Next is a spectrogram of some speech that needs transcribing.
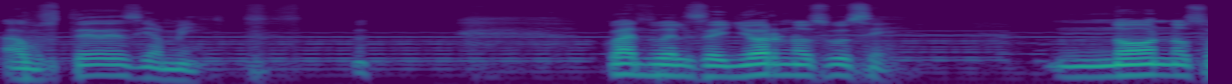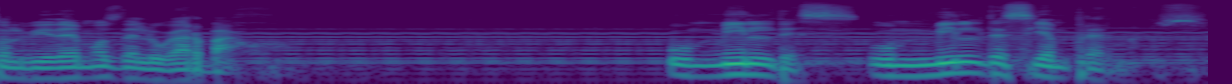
a ustedes y a mí. Cuando el Señor nos use, no nos olvidemos del lugar bajo. Humildes, humildes siempre, hermanos.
